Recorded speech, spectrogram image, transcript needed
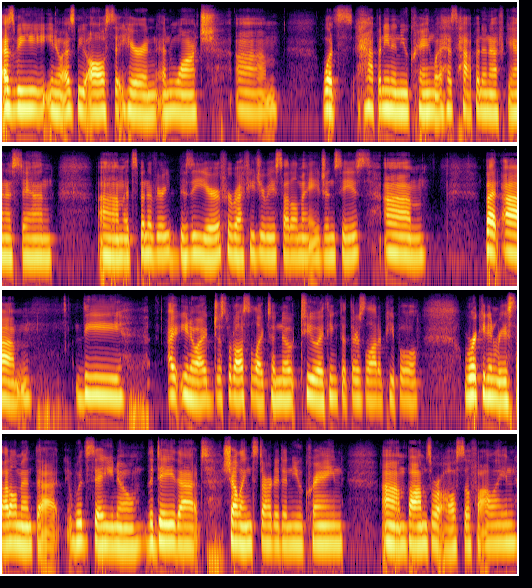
as we, you know, as we all sit here and, and watch um, what's happening in Ukraine, what has happened in Afghanistan, um, it's been a very busy year for refugee resettlement agencies. Um, but um, the, I, you know, I just would also like to note too. I think that there's a lot of people working in resettlement that would say, you know, the day that shelling started in Ukraine, um, bombs were also falling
